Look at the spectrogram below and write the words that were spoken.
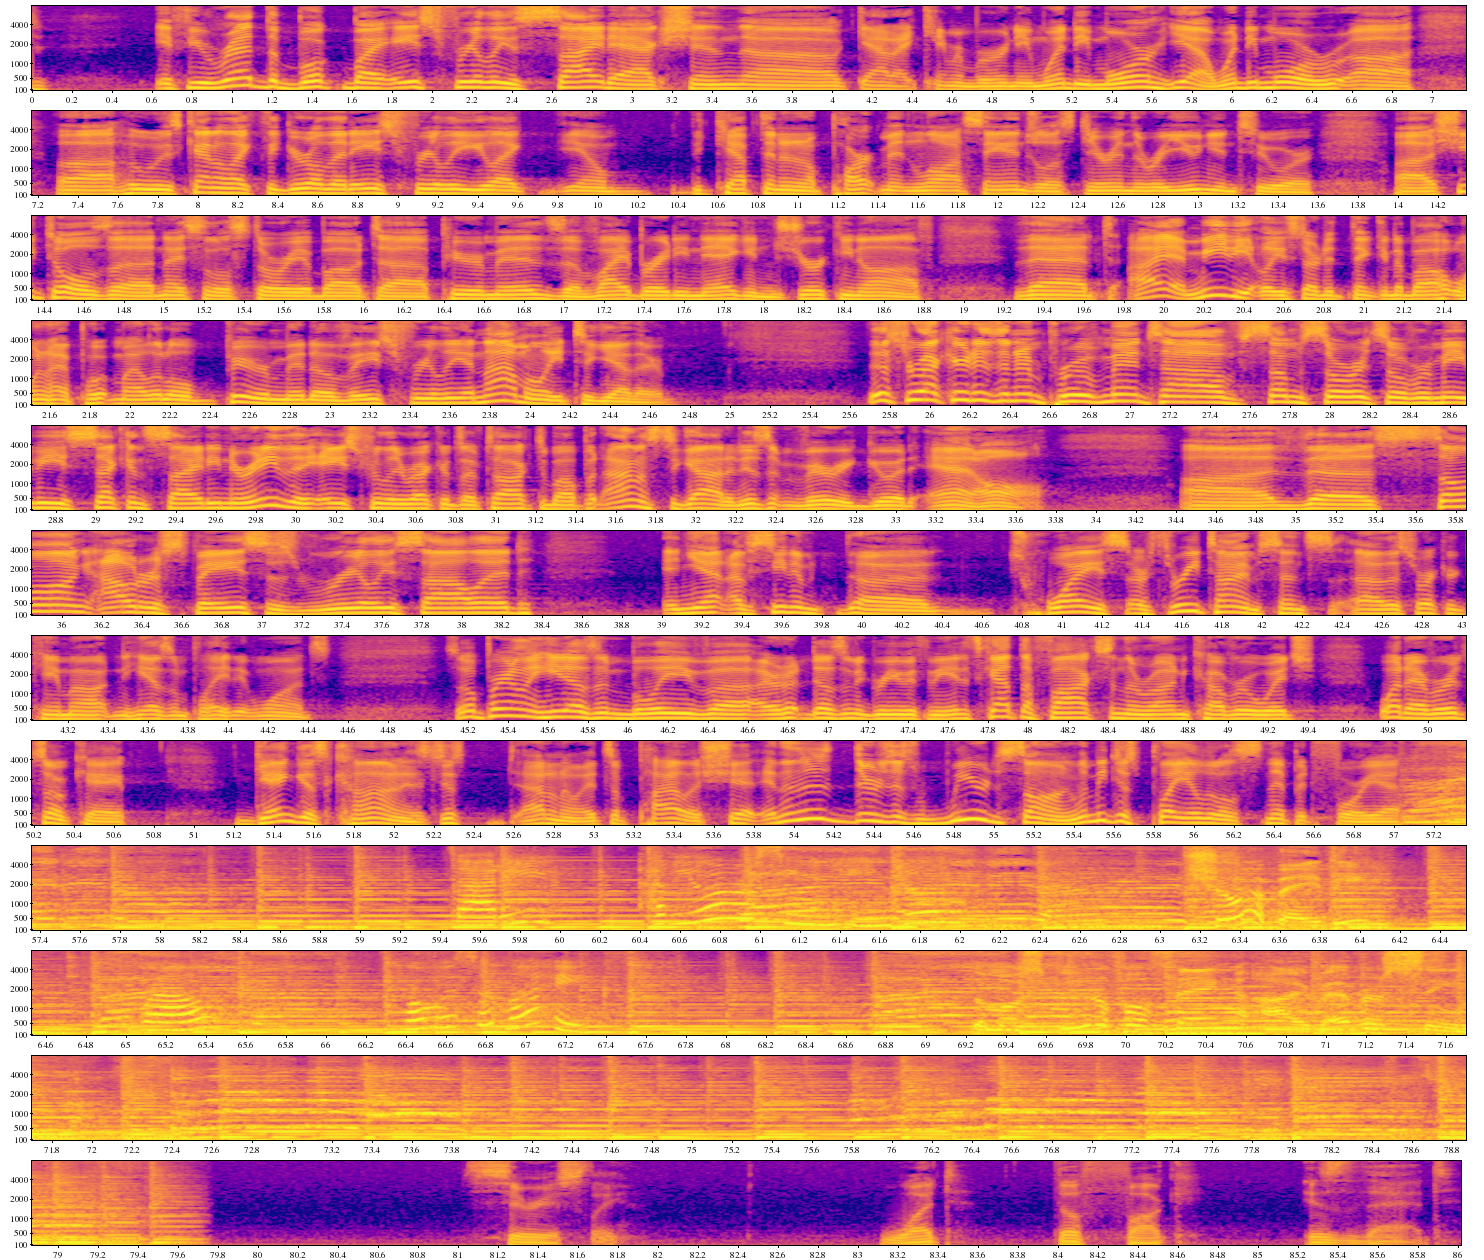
if you read the book by Ace Frehley's side action, uh, God, I can't remember her name, Wendy Moore. Yeah, Wendy Moore, uh, uh, kind of like the girl that Ace Frehley, like you know, kept in an apartment in Los Angeles during the reunion tour. Uh, she tells a nice little story about uh, pyramids, a vibrating egg, and jerking off. That I immediately started thinking about when I put my little pyramid of Ace Frehley anomaly together. This record is an improvement of some sorts over maybe Second Sighting or any of the Ace Frehley records I've talked about, but honest to God, it isn't very good at all. Uh, the song Outer Space is really solid, and yet I've seen him uh, twice or three times since uh, this record came out, and he hasn't played it once. So apparently he doesn't believe uh, or doesn't agree with me. It's got the Fox on the Run cover, which whatever, it's okay. Genghis Khan is just, I don't know, it's a pile of shit. And then there's, there's this weird song. Let me just play a little snippet for you. Daddy, have you ever seen an angel? Sure, baby. Well, what was it like? The most beautiful thing I've ever seen. Seriously. What the fuck is that?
